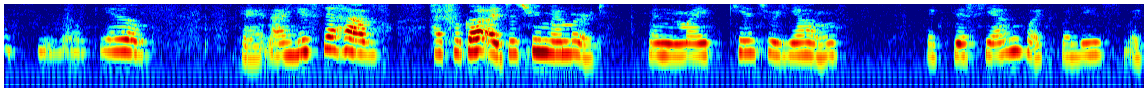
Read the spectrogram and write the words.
She's so cute. Okay, and I used to have I forgot, I just remembered when my kids were young, like this young, like Wendy's, like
